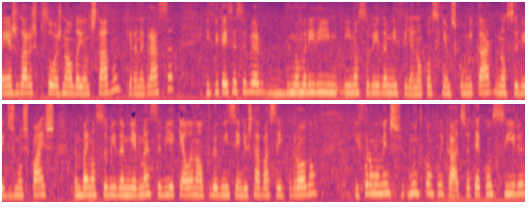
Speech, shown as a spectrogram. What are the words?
em ajudar as pessoas na aldeia onde estava, que era na Graça, e fiquei sem saber do meu marido e, e não sabia da minha filha. Não conseguíamos comunicar, não sabia dos meus pais, também não sabia da minha irmã, sabia que ela, na altura do incêndio, estava a sair de Pedrógão e foram momentos muito complicados até conseguir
